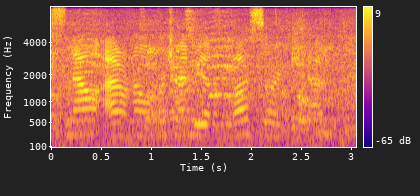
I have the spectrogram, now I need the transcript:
So now I don't know if we're trying to get a bus or a cab.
